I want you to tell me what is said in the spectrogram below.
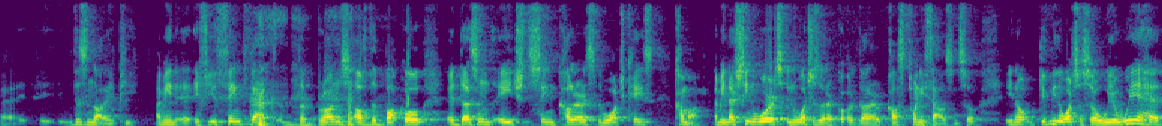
Uh, this is not AP. I mean, if you think that the bronze of the buckle it doesn't age the same color as the watch case, come on. I mean, I've seen worse in watches that are that are cost twenty thousand. So you know, give me the watch. So we're way ahead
